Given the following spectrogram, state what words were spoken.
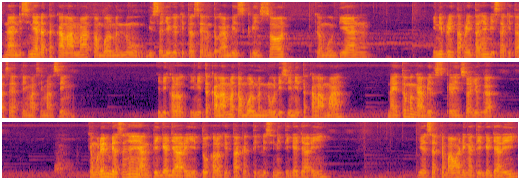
Nah, di sini ada tekan lama tombol menu. Bisa juga kita set untuk ambil screenshot. Kemudian ini perintah-perintahnya bisa kita setting masing-masing. Jadi kalau ini tekan lama tombol menu di sini tekan lama. Nah, itu mengambil screenshot juga. Kemudian biasanya yang tiga jari itu kalau kita ketik di sini tiga jari, geser ke bawah dengan tiga jari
